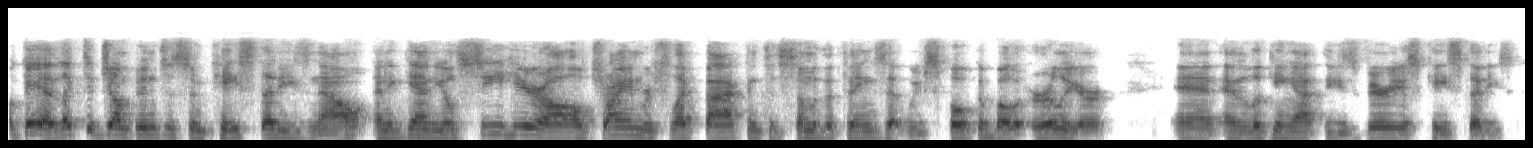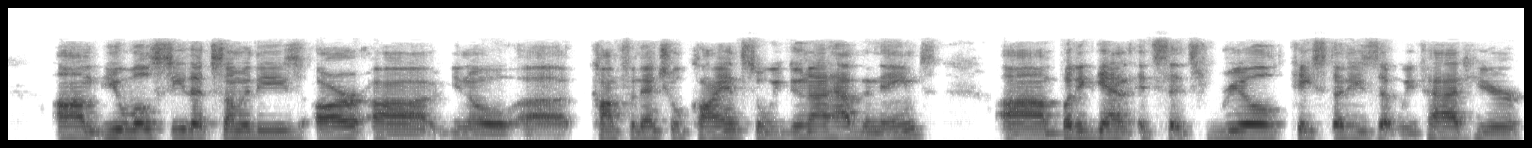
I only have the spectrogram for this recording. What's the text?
Okay, I'd like to jump into some case studies now. And again, you'll see here, I'll try and reflect back into some of the things that we've spoke about earlier and, and looking at these various case studies. Um, you will see that some of these are, uh, you know, uh, confidential clients, so we do not have the names. Um, but again, it's it's real case studies that we've had here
